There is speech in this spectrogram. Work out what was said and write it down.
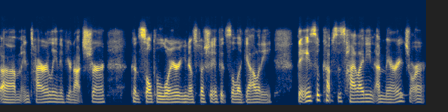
um, entirely. And if you're not sure, consult a lawyer, you know, especially if it's a legality. The Ace of Cups is highlighting a marriage or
